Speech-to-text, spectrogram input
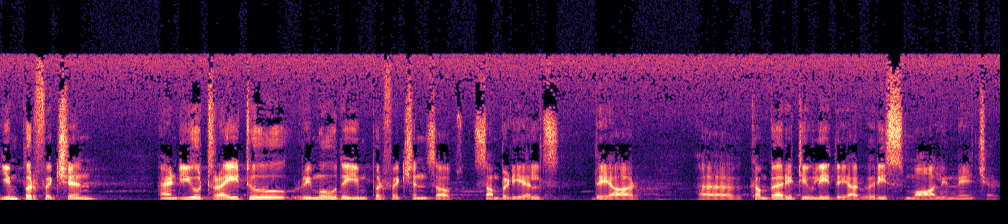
imperfection and you try to remove the imperfections of somebody else, they are uh, comparatively they are very small in nature.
